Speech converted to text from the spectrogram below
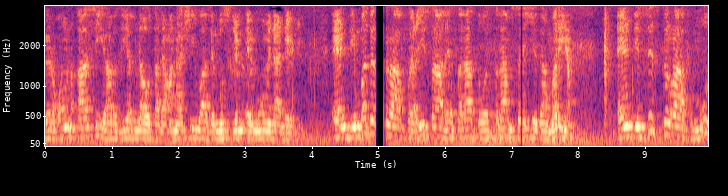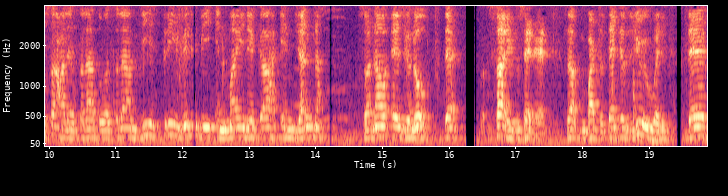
Fir'aun Asiya radiallahu ta'ala anha, she was a Muslim, a Mu'mina lady. And the mother of Isa alayhi salatu wasalam, Sayyida Maryam, and the sister of Musa alayhi salatu wasalam, these three will be in my nikah in Jannah. So now as you know, that sorry to say that, so, but that is you when that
